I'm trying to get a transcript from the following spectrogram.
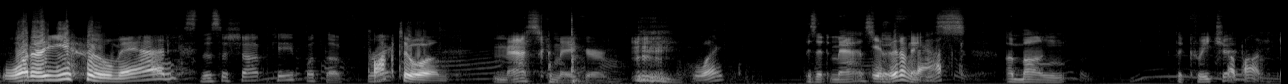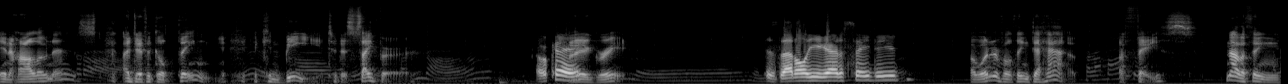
What are you, man? Is this a shopkeep? What the Talk frick? to him. Mask maker. What? Is it mask? Is or it a face mask? among the creature Upon. in Hallownest? A difficult thing it can be to decipher. Okay. I agree. Is that all you gotta say, dude? A wonderful thing to have. A face. Not a thing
